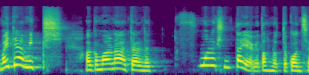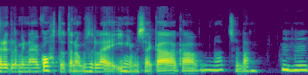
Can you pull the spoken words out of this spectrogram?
ma ei tea, miks, aga ma olen alati öelnud, et ma oleksin täiega tahtnud ta kontserdile minna ja kohtuda nagu selle inimesega, aga noh, sul on mm. -hmm.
